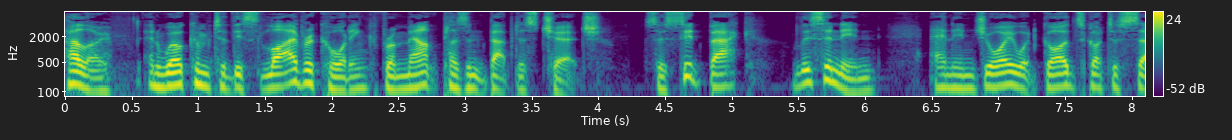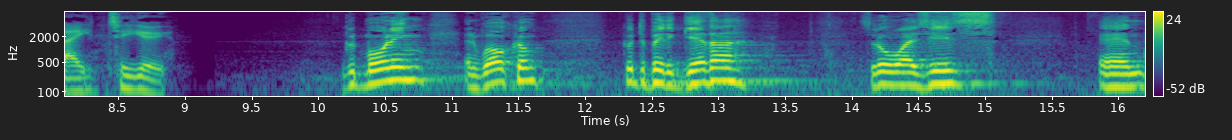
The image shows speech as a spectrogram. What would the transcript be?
Hello, and welcome to this live recording from Mount Pleasant Baptist Church. So sit back, listen in, and enjoy what God's got to say to you. Good morning and welcome. Good to be together, as it always is. And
